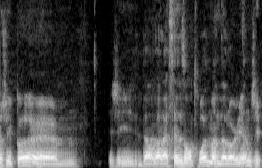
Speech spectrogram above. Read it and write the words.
j'ai pas, euh, j'ai, dans, dans, la saison 3 de Mandalorian, j'ai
